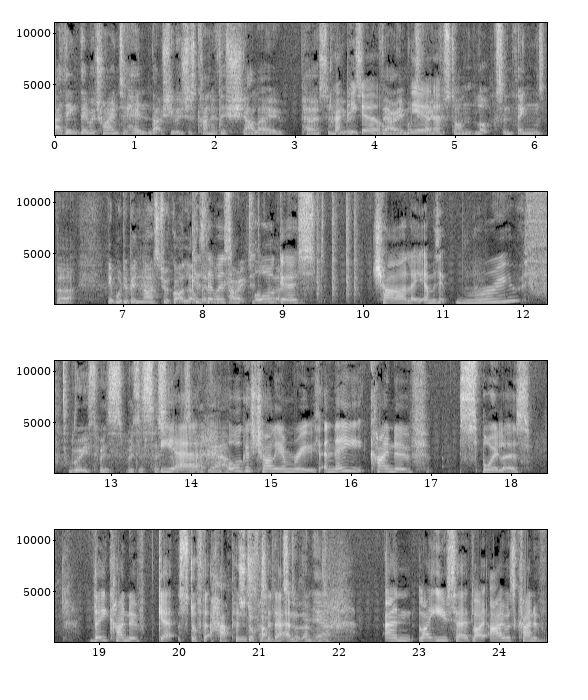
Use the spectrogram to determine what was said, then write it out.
I think they were trying to hint that she was just kind of this shallow person who was girl, very much yeah. focused on looks and things, but it would have been nice to have got a little because bit there more was character. August, Charlie, and was it Ruth? Ruth was was his sister, Yeah. wasn't it? Yeah. August, Charlie, and Ruth, and they kind of spoilers. They kind of get stuff that happens, Stuff to them. to them, yeah. and like you said, like I was kind of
